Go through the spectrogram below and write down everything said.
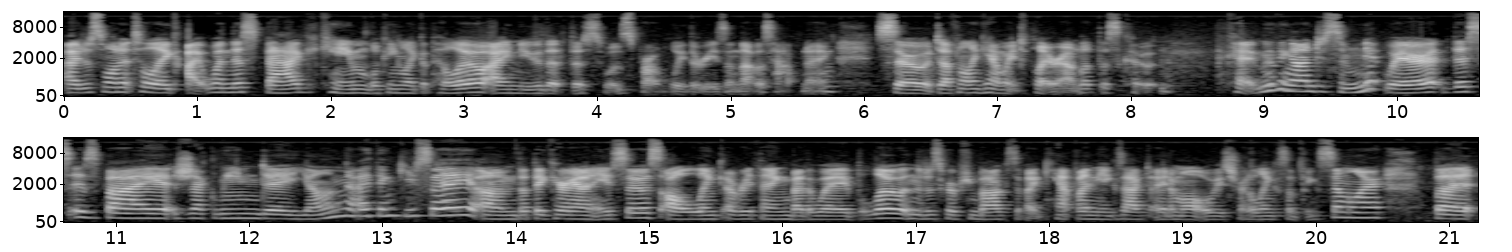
I just wanted to like, I, when this bag came looking like a pillow, I knew that this was probably the reason that was happening. So definitely can't wait to play around with this coat. Okay, moving on to some knitwear. This is by Jacqueline de Yong, I think you say, um, that they carry on ASOS. I'll link everything, by the way, below in the description box. If I can't find the exact item, I'll always try to link something similar. But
